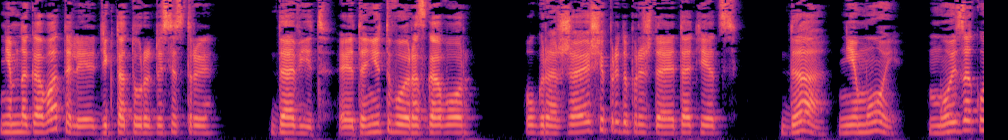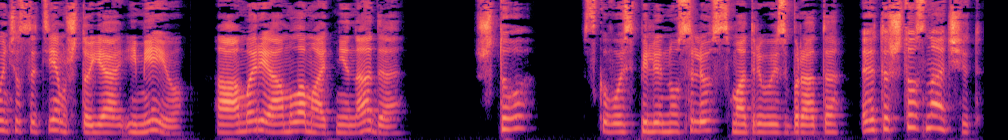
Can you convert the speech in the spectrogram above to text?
Не многовато ли диктатуры для сестры?» «Давид, это не твой разговор!» Угрожающе предупреждает отец. «Да, не мой. Мой закончился тем, что я имею, а Мариам ломать не надо. Что? Сквозь пелену слез сматриваюсь брата. Это что значит?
